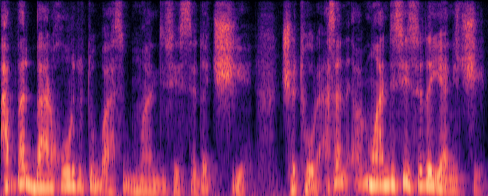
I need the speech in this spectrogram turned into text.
اول برخورد تو بحث مهندسی صدا چیه؟ چطوره؟ اصلا مهندسی صدا یعنی چی؟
